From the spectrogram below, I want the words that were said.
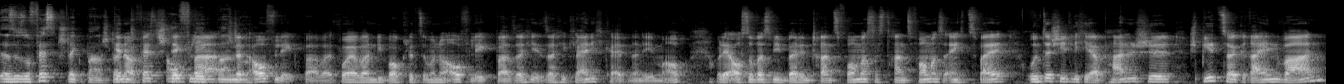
also so feststeckbar statt Genau, feststeckbar auflegbar statt nur. auflegbar, weil vorher waren die Bauklötze immer nur auflegbar. Solche, solche Kleinigkeiten dann eben auch. Oder auch sowas wie bei den Transformers, dass Transformers eigentlich zwei unterschiedliche japanische Spielzeugreihen waren.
